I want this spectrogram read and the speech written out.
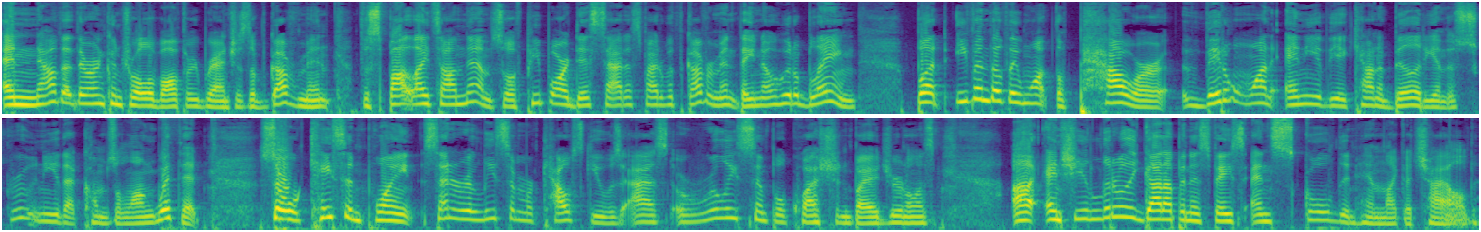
And now that they're in control of all three branches of government, the spotlight's on them. So if people are dissatisfied with government, they know who to blame. But even though they want the power, they don't want any of the accountability and the scrutiny that comes along with it. So, case in point, Senator Lisa Murkowski was asked a really simple question by a journalist, uh, and she literally got up in his face and scolded him like a child.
